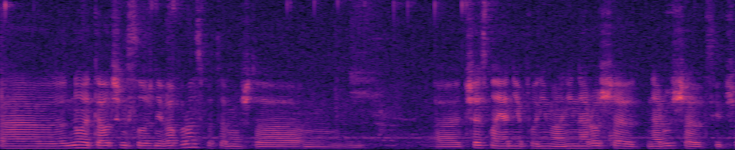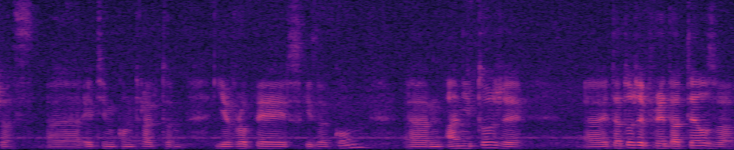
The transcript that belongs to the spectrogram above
Э, Ну, это очень сложный вопрос, потому что, м, э, честно, я не понимаю, они нарушают, нарушают сейчас этим контрактом европейский закон. Они тоже, это тоже предательство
